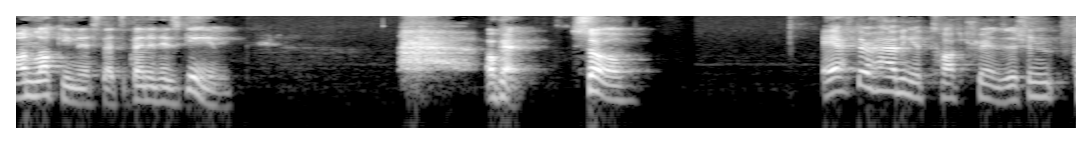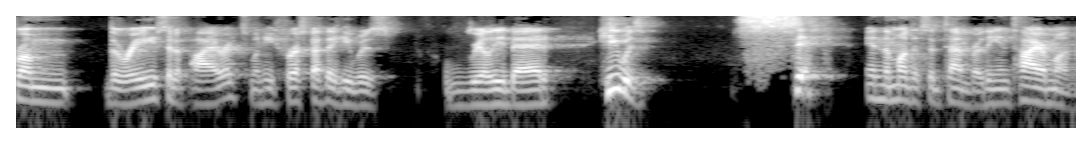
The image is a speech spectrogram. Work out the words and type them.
unluckiness that's been in his game. okay, so after having a tough transition from the Rays to the Pirates, when he first got there, he was really bad. He was sick in the month of September, the entire month.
